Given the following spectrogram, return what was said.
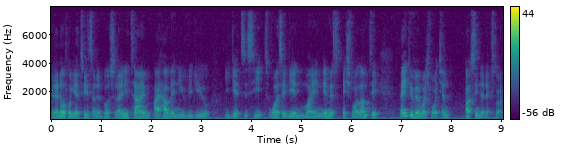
And then don't forget to hit on the bell so that anytime I have a new video, you get to see it. Once again, my name is Ishmael Lamte. Thank you very much for watching. I'll see you in the next one.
